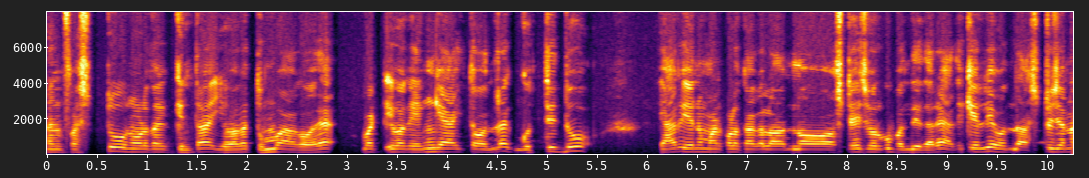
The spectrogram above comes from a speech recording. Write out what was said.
ನಾನು ಫಸ್ಟ್ ನೋಡೋದಕ್ಕಿಂತ ಇವಾಗ ತುಂಬಾ ಆಗೋರೆ. ಬಟ್ ಇವಾಗ ಹೆಂಗೆ ಆಯ್ತು ಅಂದ್ರೆ ಗೊತ್ತಿದ್ದು ಯಾರು ಏನು ಮಾಡ್ಕೊಳಕ್ಕಾಗಲ್ಲ ಅನ್ನೋ ಸ್ಟೇಜ್ ವರೆಗೂ ಬಂದಿದ್ದಾರೆ. ಅದಕ್ಕೆ ಇಲ್ಲಿ ಒಂದು ಅಷ್ಟು ಜನ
